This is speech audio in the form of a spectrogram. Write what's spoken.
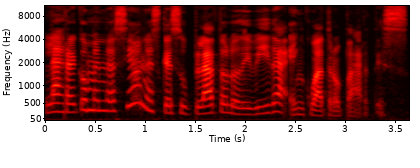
La recomendación es que su plato lo divida en cuatro partes.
